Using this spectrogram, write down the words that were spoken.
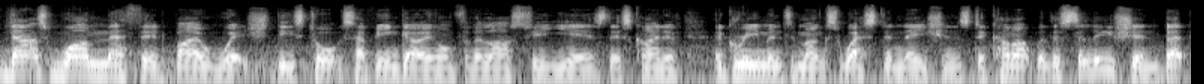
that's one method by which these talks have been going on for the last few years. This kind of agreement amongst Western nations to come up with a solution. But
